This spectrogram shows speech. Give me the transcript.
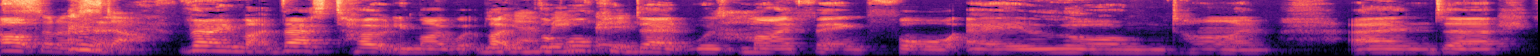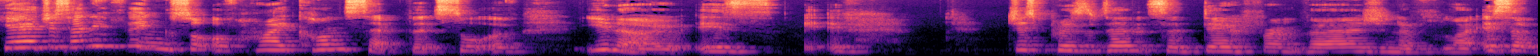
Oh, sort of stuff? Very much. That's totally my. Like Yeah, The Walking too. Dead was my thing for a long time, and uh, yeah, just anything sort of high concept that sort of you know is. just presents a different version of like it's a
